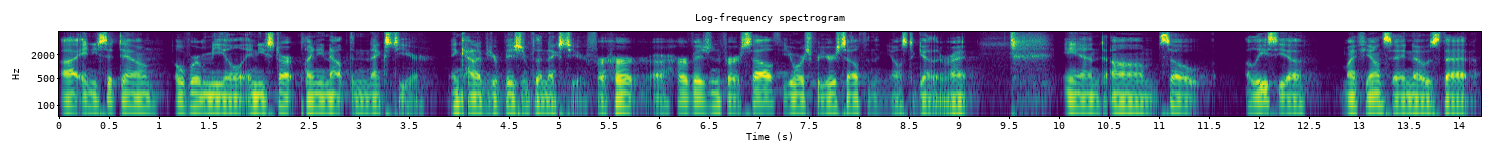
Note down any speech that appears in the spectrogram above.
uh, and you sit down over a meal and you start planning out the next year and kind of your vision for the next year for her, uh, her vision for herself, yours for yourself, and then y'all's together, right? And um, so Alicia, my fiance, knows that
